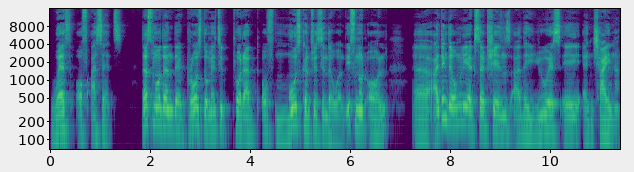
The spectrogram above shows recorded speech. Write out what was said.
worth of assets. That's more than the gross domestic product of most countries in the world, if not all. Uh, I think the only exceptions are the USA and China.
